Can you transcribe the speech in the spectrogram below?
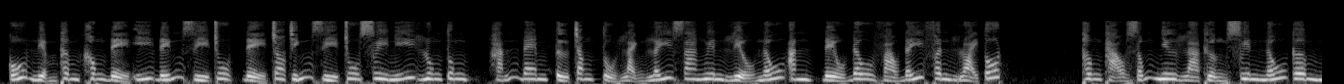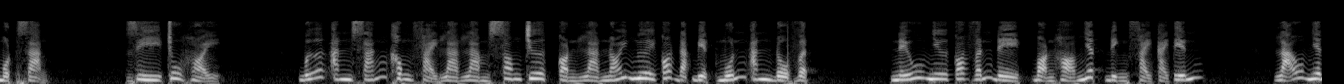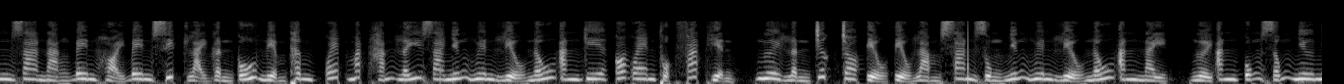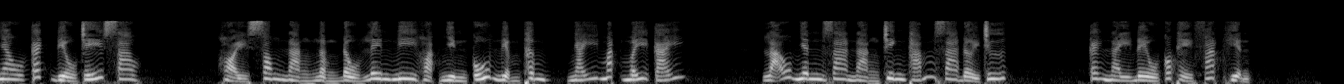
Cố niệm thâm không để ý đến dì Chu để cho chính dì Chu suy nghĩ lung tung, hắn đem từ trong tủ lạnh lấy ra nguyên liệu nấu ăn đều đâu vào đấy phân loại tốt. Thông thạo giống như là thường xuyên nấu cơm một dạng. Dì Chu hỏi. Bữa ăn sáng không phải là làm xong chưa còn là nói ngươi có đặc biệt muốn ăn đồ vật. Nếu như có vấn đề, bọn họ nhất định phải cải tiến. Lão nhân ra nàng bên hỏi bên xít lại gần cố niệm thâm quét mắt hắn lấy ra những nguyên liệu nấu ăn kia có quen thuộc phát hiện. Ngươi lần trước cho tiểu tiểu làm san dùng những nguyên liệu nấu ăn này, người ăn cũng giống như nhau cách điều chế sao. Hỏi xong nàng ngẩng đầu lên nghi hoặc nhìn cố niệm thâm, nháy mắt mấy cái. Lão nhân ra nàng trinh thám ra đời chứ. Cái này đều có thể phát hiện.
